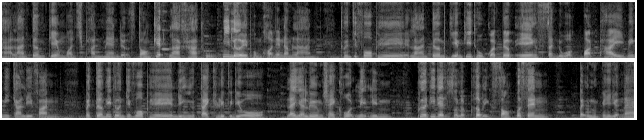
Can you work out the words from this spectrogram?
หาร้านเติมเกม One Punch Man The Strongest ราคาถูก นี่เลยผมขอแนะนำร้าน 24 Pay ร้านเติมเกมที่ถูกกว่าเติมเอง สะดวกปลอดภัย ไม่มีการรีฟัน ไปเติมที่ 24 Pay ลิงก์อยู่ใต้คลิปวิดีโอ และอย่าลืมใช้โค้ดลิลิน เพื่อที่ได้ส่วนลดเพิ่มอีก 2%ไปอุดหนุนกันเยอะๆนะ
